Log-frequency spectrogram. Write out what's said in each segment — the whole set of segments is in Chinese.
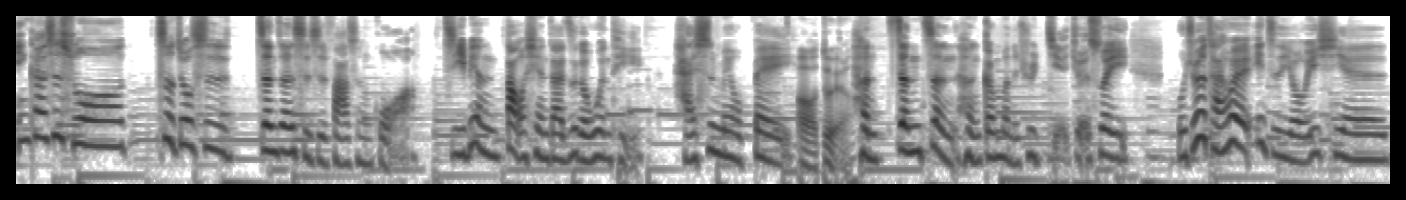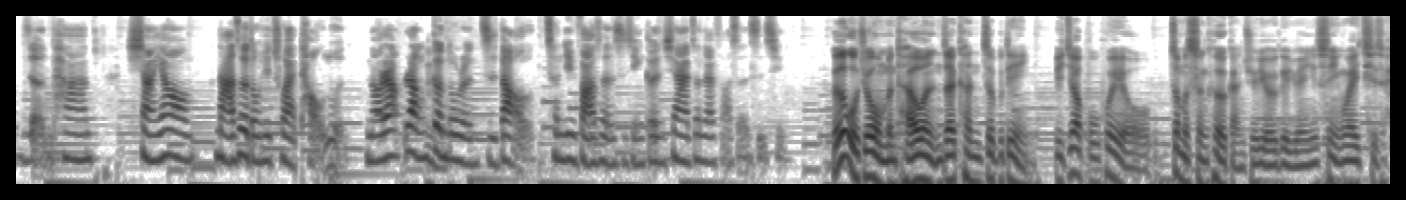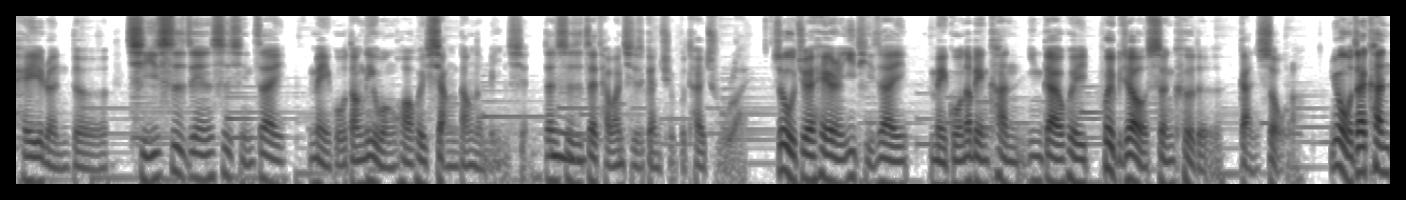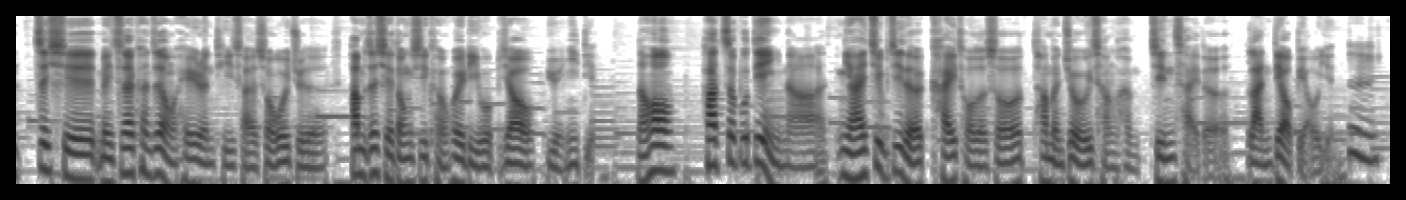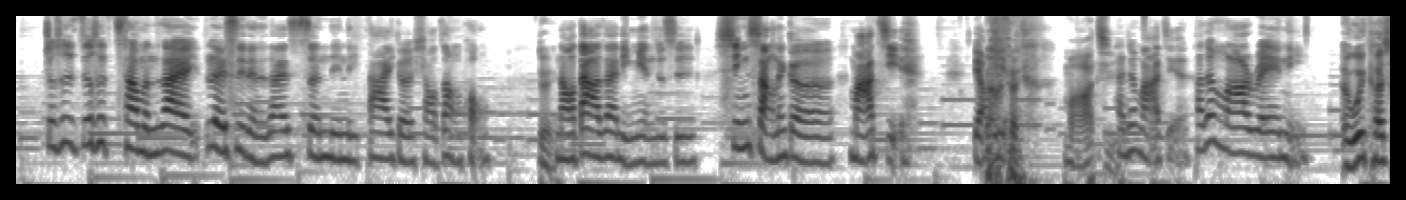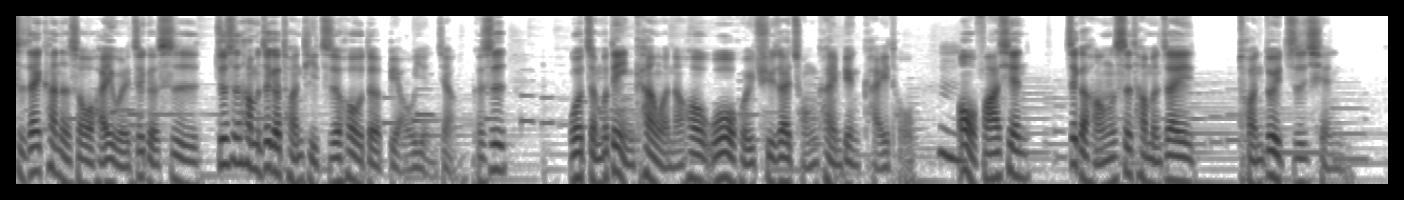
应该是说，这就是真真实实发生过啊。即便到现在，这个问题还是没有被哦，对了，很真正、很根本的去解决，所以我觉得才会一直有一些人他。想要拿这个东西出来讨论，然后让让更多人知道曾经发生的事情跟现在正在发生的事情。可是我觉得我们台湾人在看这部电影比较不会有这么深刻的感觉，有一个原因是因为其实黑人的歧视这件事情在美国当地文化会相当的明显，但是在台湾其实感觉不太出来。所以我觉得黑人议题在美国那边看应该会会比较有深刻的感受啦。因为我在看这些，每次在看这种黑人题材的时候，我会觉得他们这些东西可能会离我比较远一点。然后他这部电影啊，你还记不记得开头的时候，他们就有一场很精彩的蓝调表演？嗯，就是就是他们在类似一点的在森林里搭一个小帐篷，对，然后大家在里面就是欣赏那个马姐表演。马姐，她叫马姐，她叫 Ma Rainey。哎、欸，我一开始在看的时候，我还以为这个是就是他们这个团体之后的表演这样。可是我整部电影看完，然后我有回去再重看一遍开头，嗯，哦我发现这个好像是他们在团队之前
